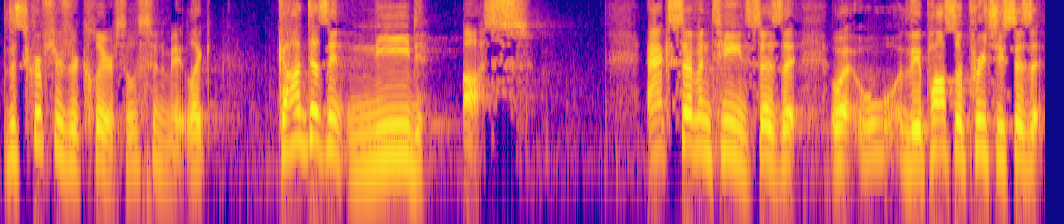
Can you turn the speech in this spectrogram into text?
But the scriptures are clear, so listen to me. Like, God doesn't need us. Acts 17 says that, the apostle preached, he says that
